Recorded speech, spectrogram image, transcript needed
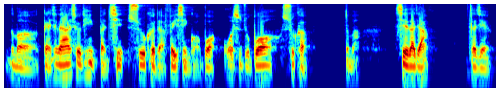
那么，感谢大家收听本期舒克的飞行广播，我是主播舒克。那么，谢谢大家，再见。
